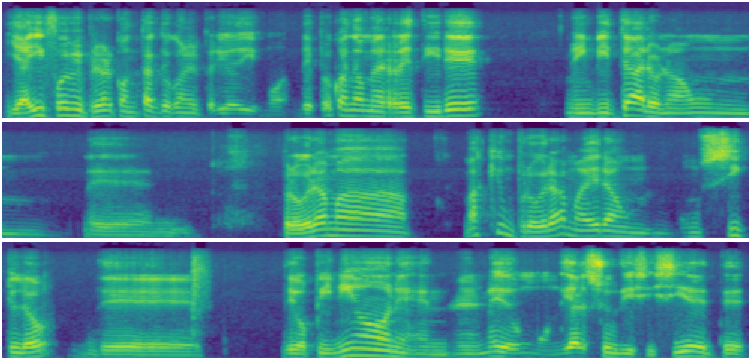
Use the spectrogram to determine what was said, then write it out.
y ahí fue mi primer contacto con el periodismo. Después cuando me retiré, me invitaron a un eh, programa, más que un programa, era un, ciclo de, de opiniones en, el medio de un Mundial Sub-17.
